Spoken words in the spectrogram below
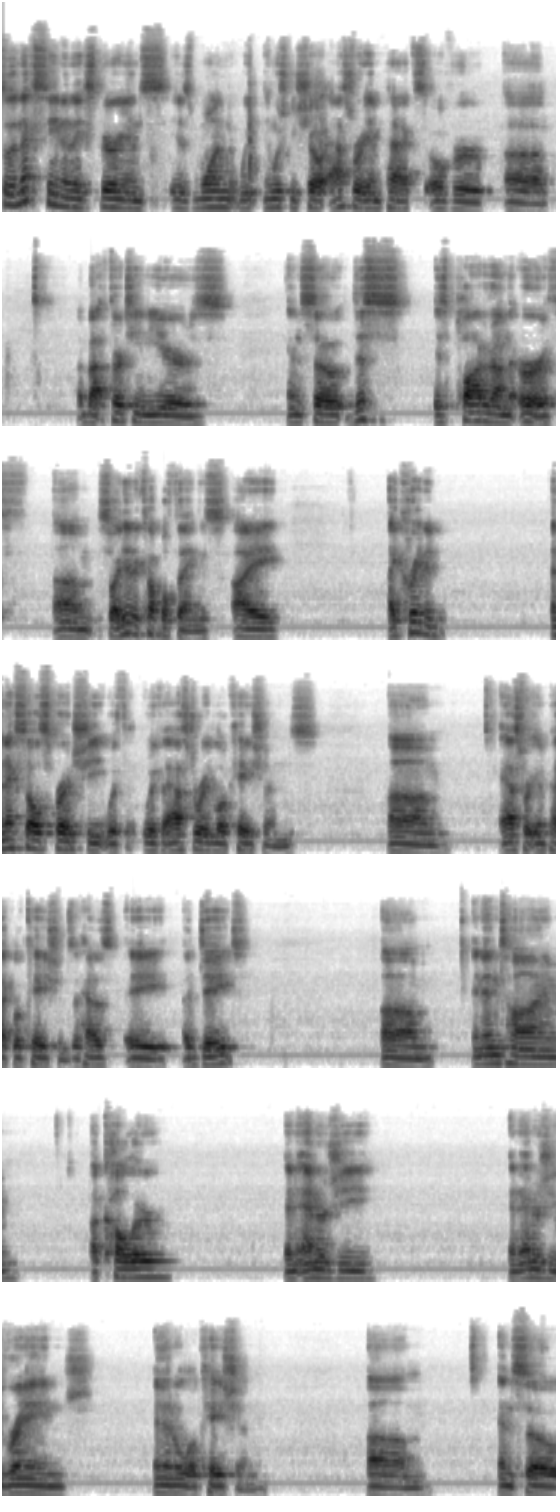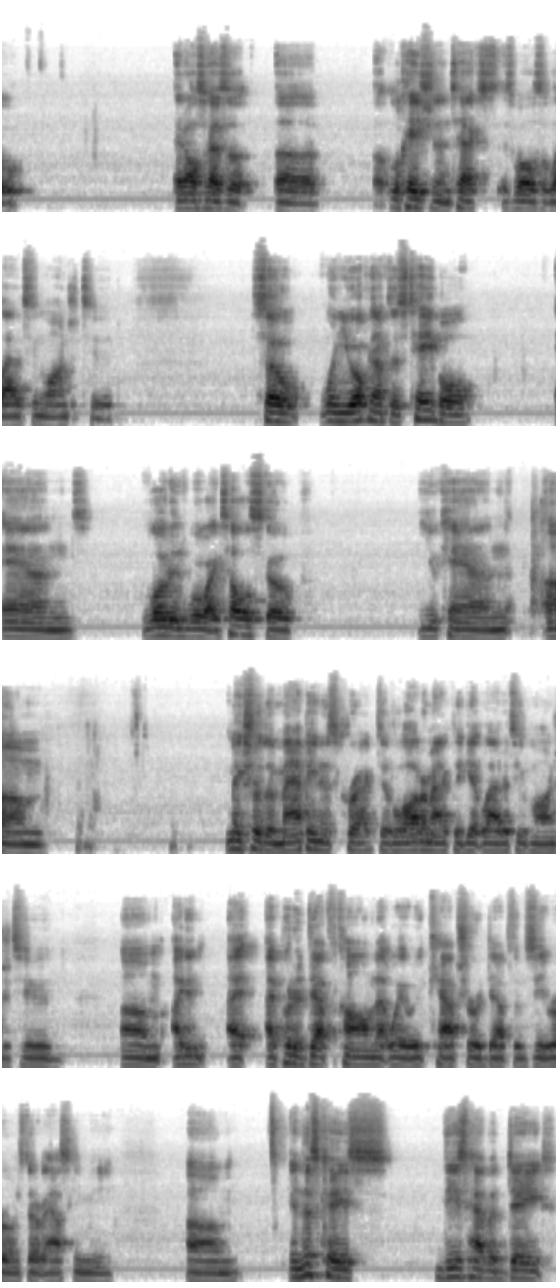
so the next scene in the experience is one in which we show asteroid impacts over uh, about 13 years, and so this is plotted on the Earth. Um, so I did a couple things. I I created an Excel spreadsheet with with asteroid locations, um, asteroid impact locations. It has a a date, um, an end time, a color, an energy, an energy range, and then a location. Um, and so it also has a, a, location and text as well as a latitude and longitude. So when you open up this table and load into Worldwide Telescope, you can um, make sure the mapping is correct. It'll automatically get latitude, longitude. Um, I didn't. I, I put a depth column that way we capture a depth of zero instead of asking me. Um, in this case, these have a date.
